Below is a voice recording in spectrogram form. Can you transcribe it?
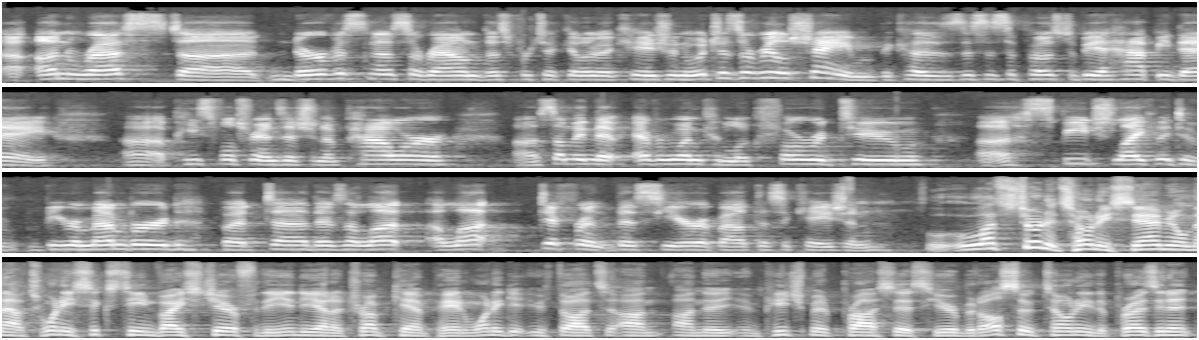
uh, unrest, uh, nervousness around this particular occasion, which is a real shame because this is supposed to be a happy day, uh, a peaceful transition of power, uh, something that everyone can look forward to, a speech likely to be remembered. But uh, there's a lot, a lot different this year about this occasion. Let's turn to Tony Samuel now, 2016 vice chair for the Indiana Trump campaign. Want to get your thoughts on, on the impeachment process here, but also Tony, the president.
